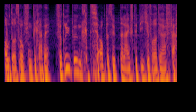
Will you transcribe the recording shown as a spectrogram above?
Auch das hoffentlich eben für drei Punkte. Aber das sollte live dabei auf Radio FR.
